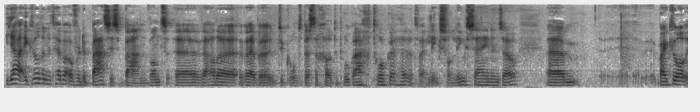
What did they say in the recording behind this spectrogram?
Ja, ik wilde het hebben over de basisbaan. Want eh, we, hadden, we hebben natuurlijk ons best een grote broek aangetrokken. Hè, dat wij links van links zijn en zo. Ehm, eh, maar ik, wil,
